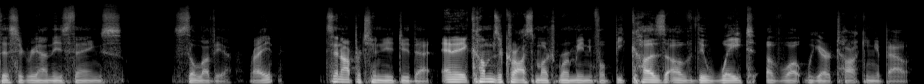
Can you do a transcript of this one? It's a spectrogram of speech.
disagree on these things, still love you, right? It's an opportunity to do that. And it comes across much more meaningful because of the weight of what we are talking about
